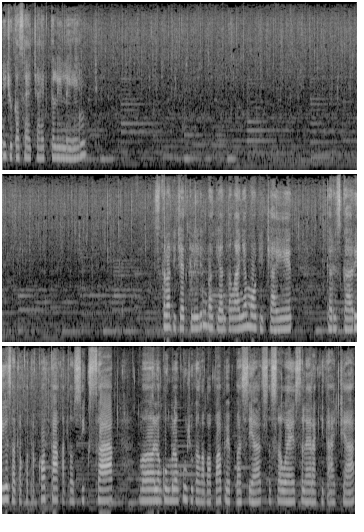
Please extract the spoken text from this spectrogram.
ini juga saya jahit keliling. Setelah dijahit keliling bagian tengahnya mau dijahit garis-garis atau kotak-kotak atau zigzag melengkung-melengkung juga nggak apa-apa bebas ya sesuai selera kita aja.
